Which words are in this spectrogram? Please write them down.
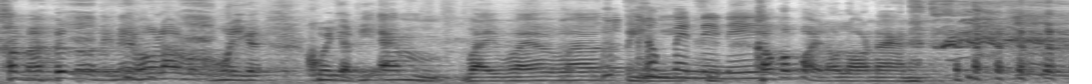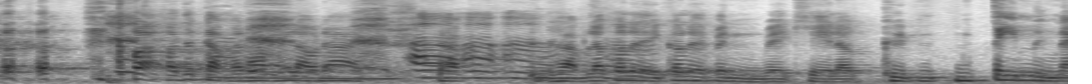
ทำมาเพื่อเราในนี้เพราะเราคุยกันคุยกับพี่แอมไว้ไว้ว่าตีต้องเป็นเนเน่เขาก็ปล่อยเรารอนานกว่าเขาจะกลับมาทำให้เราได้เออครับเออเออครับ แล้วก็เลยก็เลยเป็นเวเคแล้วคือธีมหนึ่งใน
